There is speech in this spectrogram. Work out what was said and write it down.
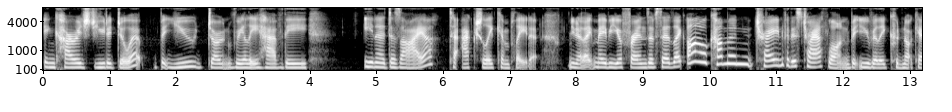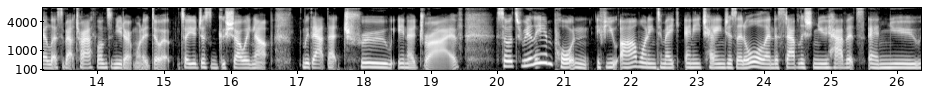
encouraged you to do it, but you don't really have the inner desire to actually complete it. You know, like maybe your friends have said, like, oh, come and train for this triathlon, but you really could not care less about triathlons and you don't want to do it. So you're just showing up without that true inner drive. So it's really important if you are wanting to make any changes at all and establish new habits and new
